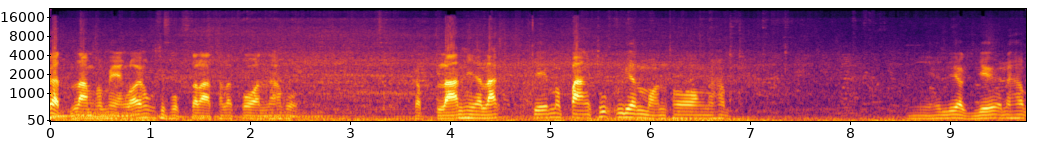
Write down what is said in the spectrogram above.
กัดรามคำแหง 166 ตลาดธารกรนะครับผม กับร้านเฮียรักเจ๊มาปางทุเรียนหมอนทองนะครับ มีให้เลือกเยอะนะครับ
